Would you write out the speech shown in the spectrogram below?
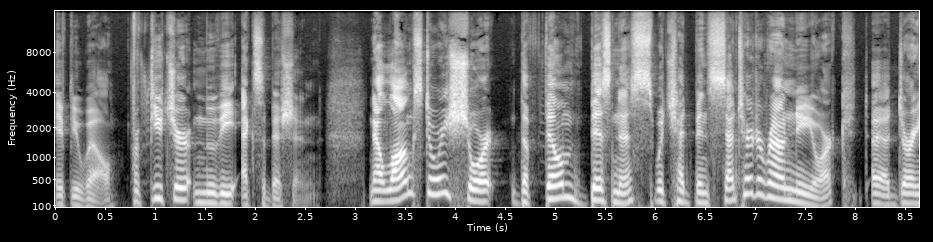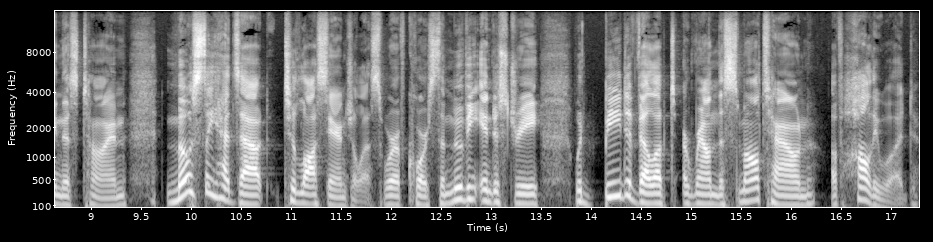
if you will, for future movie exhibition. Now, long story short, the film business, which had been centered around New York uh, during this time, mostly heads out to Los Angeles, where, of course, the movie industry would be developed around the small town of Hollywood.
